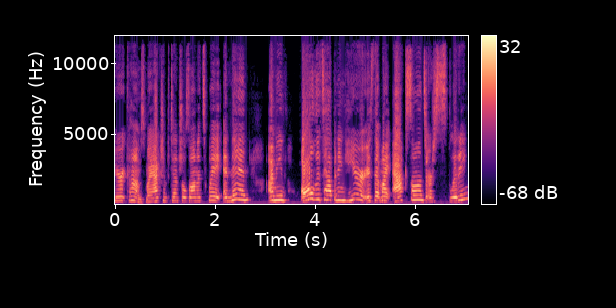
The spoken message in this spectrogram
Here it comes. My action potential is on its way. And then I mean, all that's happening here is that my axons are splitting,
